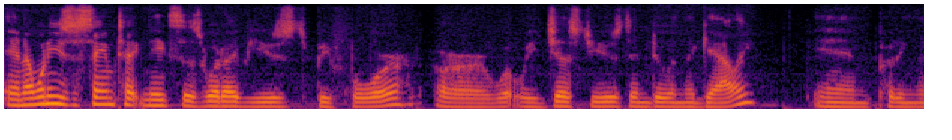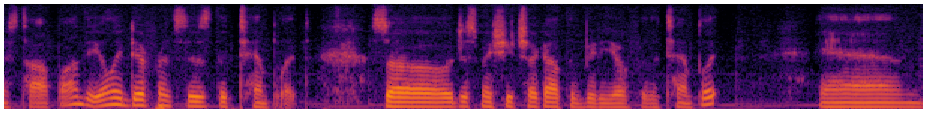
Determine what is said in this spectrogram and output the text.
and I want to use the same techniques as what I've used before or what we just used in doing the galley in putting this top on. The only difference is the template. So just make sure you check out the video for the template. And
